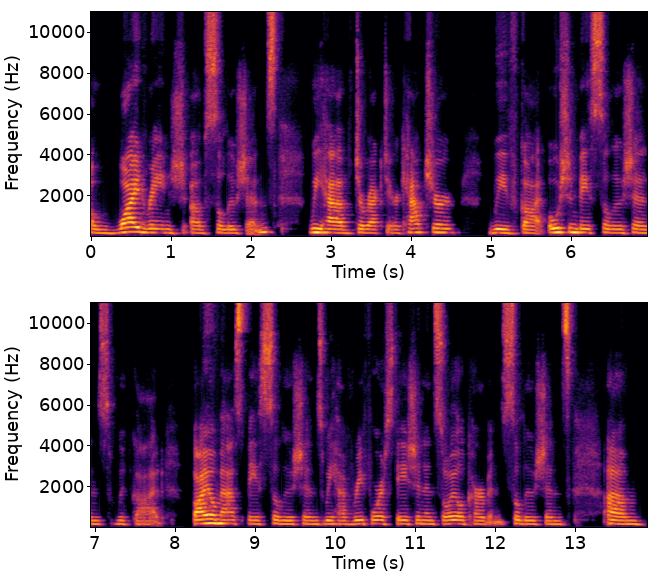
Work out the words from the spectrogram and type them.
a wide range of solutions. We have direct air capture. We've got ocean based solutions. We've got biomass based solutions. We have reforestation and soil carbon solutions. Um,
